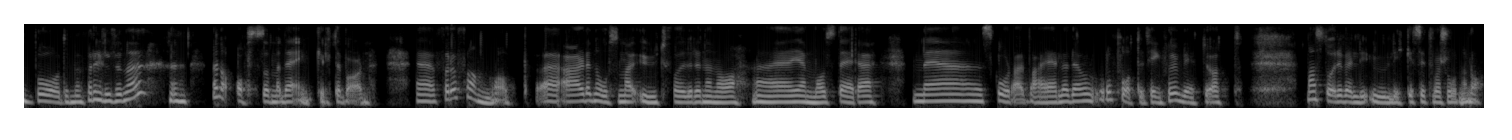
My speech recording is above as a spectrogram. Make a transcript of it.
både med foreldrene, men også med det enkelte barn. Eh, for å fange opp eh, er det noe som er utfordrende nå eh, hjemme hos dere med skolearbeid eller det å få til ting. For vi vet jo at man står i veldig ulike situasjoner nå.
